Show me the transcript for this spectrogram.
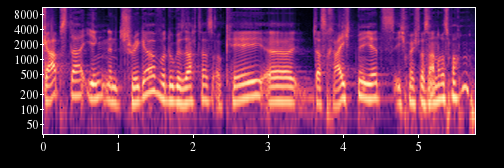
Gab es da irgendeinen Trigger, wo du gesagt hast, okay, äh, das reicht mir jetzt, ich möchte was anderes machen?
